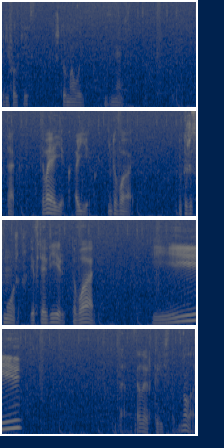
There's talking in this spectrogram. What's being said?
Рифл кейс. Штурмовой. Извиняюсь. Так. Давай АЕК. АЕК. Ну давай. Ну ты же сможешь. Я в тебя верю. Давай. И... Ну ладно,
